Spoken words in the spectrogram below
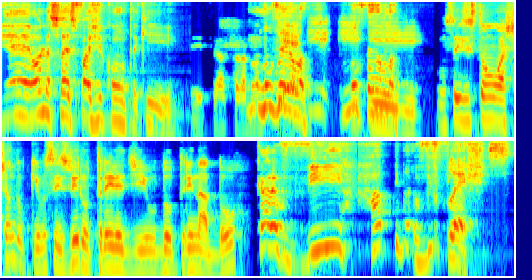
É, olha só esse faz de conta aqui. meio teatral. Novela. E, e- Novela. e vocês estão achando o quê? Vocês viram o trailer de O Doutrinador? Cara, eu vi rápida. Eu vi flashes.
